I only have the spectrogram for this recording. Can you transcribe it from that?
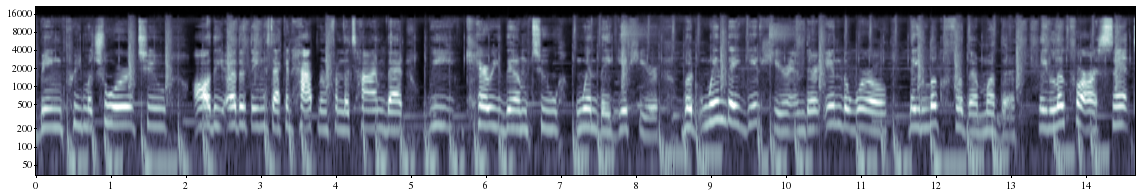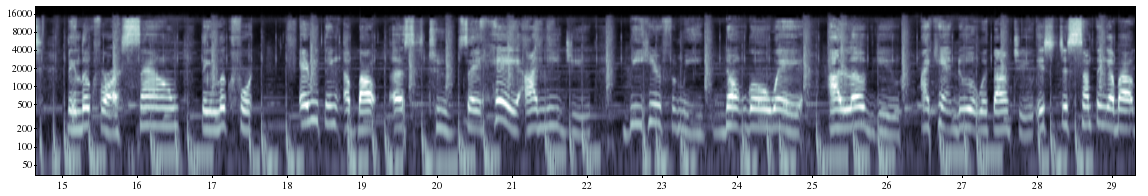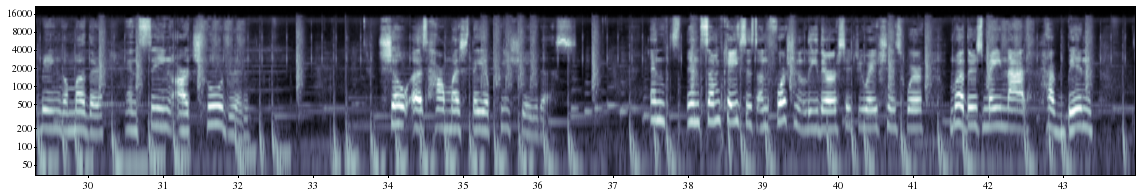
being premature to all the other things that can happen from the time that we carry them to when they get here. But when they get here and they're in the world, they look for their mother. They look for our scent. They look for our sound. They look for everything about us to say, hey, I need you. Be here for me. Don't go away. I love you. I can't do it without you. It's just something about being a mother and seeing our children show us how much they appreciate us. And in some cases, unfortunately, there are situations where mothers may not have been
